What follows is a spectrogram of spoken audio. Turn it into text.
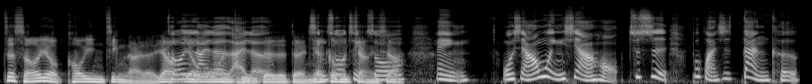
这时候又有 call in 进来了，要 call in 来了来了，对对对，你要跟我讲一下。哎，我想要问一下吼，就是不管是蛋壳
